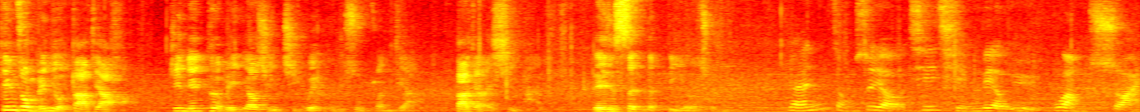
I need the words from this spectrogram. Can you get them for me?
听众朋友，大家好，今天特别邀请几位武术专家。大家来细谈人生的第二春。人总是有七情六欲、旺衰、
